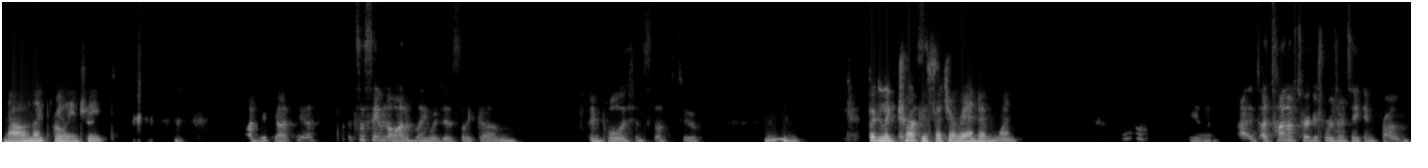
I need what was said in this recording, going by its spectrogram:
Now I'm like really intrigued. Yeah. It's the same in a lot of languages, like um in Polish and stuff too. Hmm. But like truck is such a random one. Yeah. A, a ton of Turkish words are taken from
